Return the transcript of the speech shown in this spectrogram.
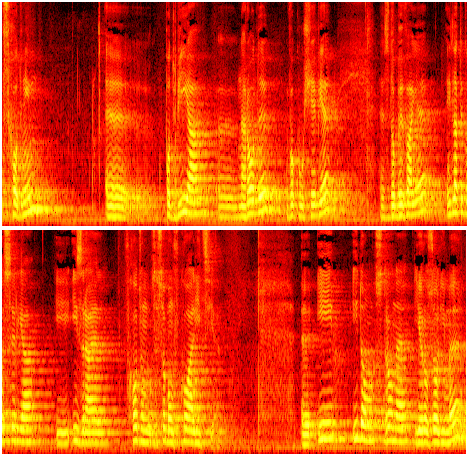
wschodnim, podbija narody wokół siebie, zdobywa je i dlatego Syria i Izrael wchodzą ze sobą w koalicję. Y, I idą w stronę Jerozolimy,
